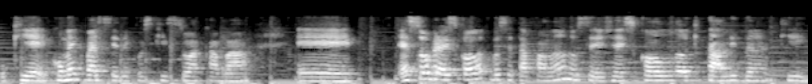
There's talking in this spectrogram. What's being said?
o que é, como é que vai ser depois que isso acabar. É, é sobre a escola que você está falando, ou seja, a escola que está lidando, que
